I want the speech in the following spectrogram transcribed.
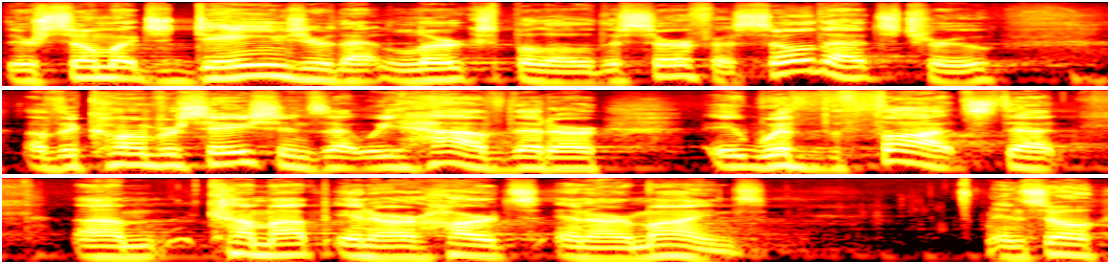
there's so much danger that lurks below the surface. So that's true of the conversations that we have that are eh, with the thoughts that um, come up in our hearts and our minds. And so,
